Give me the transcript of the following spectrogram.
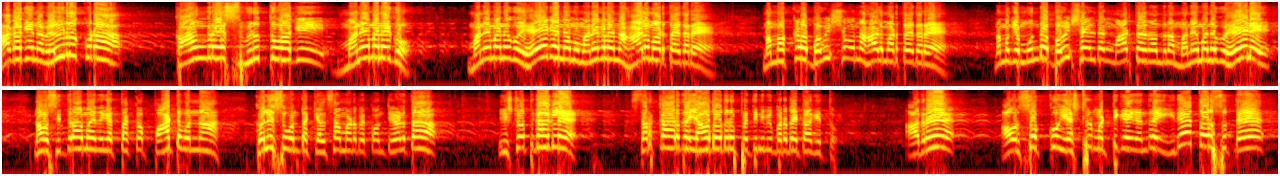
ಹಾಗಾಗಿ ನಾವೆಲ್ಲರೂ ಕೂಡ ಕಾಂಗ್ರೆಸ್ ವಿರುದ್ಧವಾಗಿ ಮನೆ ಮನೆಗೂ ಮನೆ ಮನೆಗೂ ಹೇಗೆ ನಮ್ಮ ಮನೆಗಳನ್ನು ಹಾಳು ಮಾಡ್ತಾ ಇದ್ದಾರೆ, ನಮ್ಮ ಮಕ್ಕಳ ಭವಿಷ್ಯವನ್ನು ಹಾಳು ಮಾಡ್ತಾ ಇದ್ದಾರೆ, ನಮಗೆ ಮುಂದೆ ಭವಿಷ್ಯ ಇಲ್ದಂಗೆ ಮಾಡ್ತಾ ಇದ್ರು ಅಂತ ಮನೆ ಮನೆಗೂ ಹೇಳಿ ನಾವು ಸಿದ್ದರಾಮಯ್ಯನಿಗೆ ತಕ್ಕ ಪಾಠವನ್ನ ಕಲಿಸುವಂತ ಕೆಲಸ ಮಾಡಬೇಕು ಅಂತ ಹೇಳ್ತಾ, ಇಷ್ಟೊತ್ತಿಗಾಗಲೇ ಸರ್ಕಾರದ ಯಾವುದಾದ್ರೂ ಪ್ರತಿನಿಧಿ ಬರಬೇಕಾಗಿತ್ತು. ಆದರೆ ಅವ್ರ ಸೊಕ್ಕು ಎಷ್ಟರ ಮಟ್ಟಿಗೆ ಇದೆ ಅಂದ್ರೆ ಇದೇ ತೋರಿಸುತ್ತೆ,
